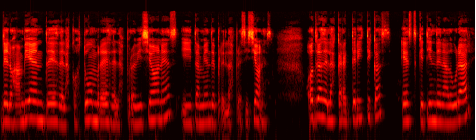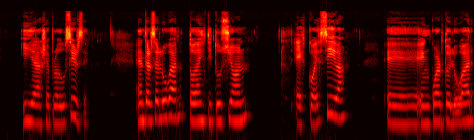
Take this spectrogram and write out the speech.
de los ambientes, de las costumbres, de las prohibiciones y también de las precisiones. Otras de las características es que tienden a durar y a reproducirse. En tercer lugar, toda institución es cohesiva. Eh, en cuarto lugar,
